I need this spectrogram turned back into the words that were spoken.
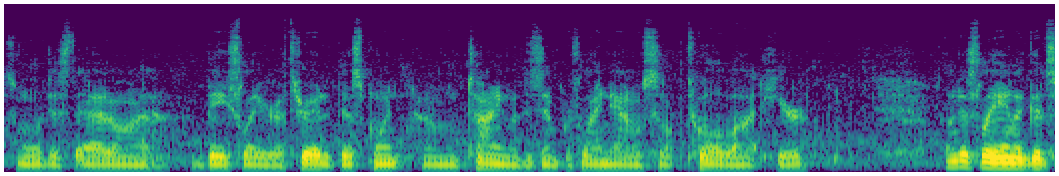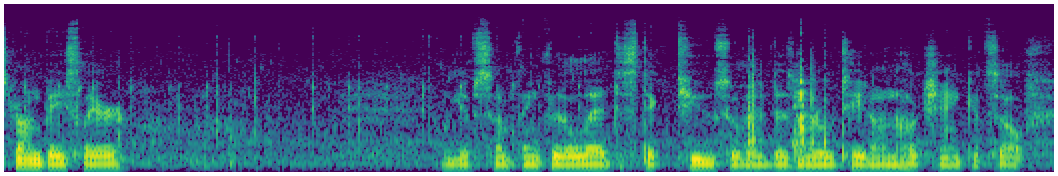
So we'll just add on a base layer of thread at this point. I'm tying with the Semperfli Nano Silk 12 here. I'm just laying a good strong base layer. I'll give something for the lead to stick to so that it doesn't rotate on the hook shank itself.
